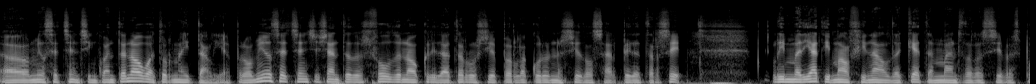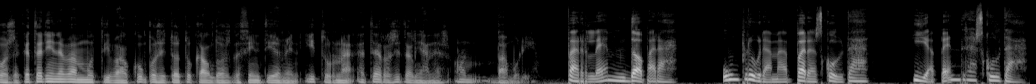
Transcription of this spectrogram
El 1759 va tornar a Itàlia, però el 1762 fou de nou cridat a Rússia per la coronació del tsar Pere III L'immediat i mal final d'aquest en mans de la seva esposa Caterina va motivar el compositor a tocar el dos definitivament i tornar a terres italianes on va morir. Parlem d'òpera, un programa per escoltar i aprendre a escoltar.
